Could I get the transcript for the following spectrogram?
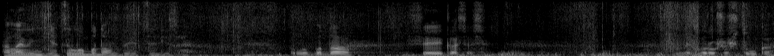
Але він є. Це лобода, здається, лізе. Лобода, ще якась ось нехороша штука.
